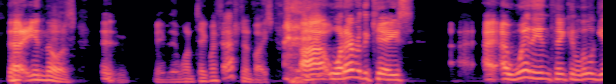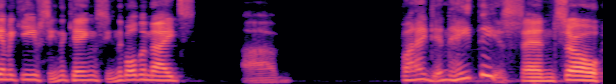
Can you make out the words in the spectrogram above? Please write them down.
uh, in those. Uh, Maybe they want to take my fashion advice. Uh, whatever the case, I, I went in thinking a little gimmicky. Seen the Kings, seen the Golden Knights. Um, but I didn't hate these. And so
